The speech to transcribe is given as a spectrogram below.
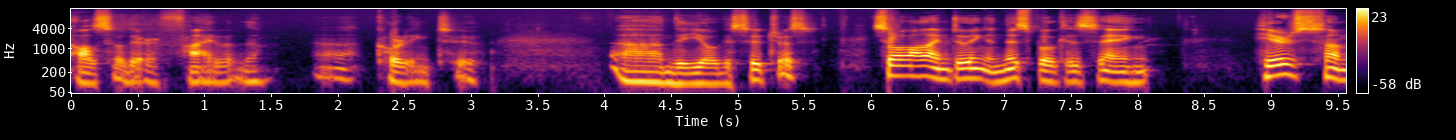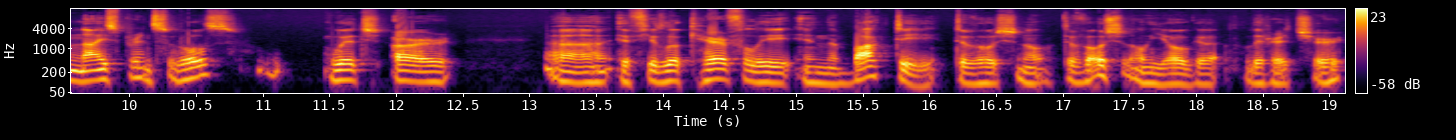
Also, there are five of them, uh, according to uh, the Yoga Sutras. So, all I'm doing in this book is saying, here's some nice principles which are, uh, if you look carefully in the bhakti devotional, devotional yoga literature,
